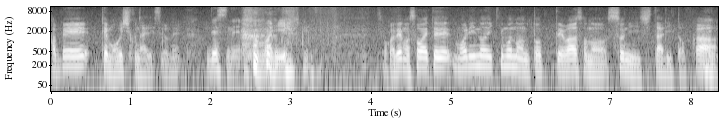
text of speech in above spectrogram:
食べても美味しくないですよね。ですねあんまり。そうかでもそうやって森の生き物にとってはその巣にしたりとかは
